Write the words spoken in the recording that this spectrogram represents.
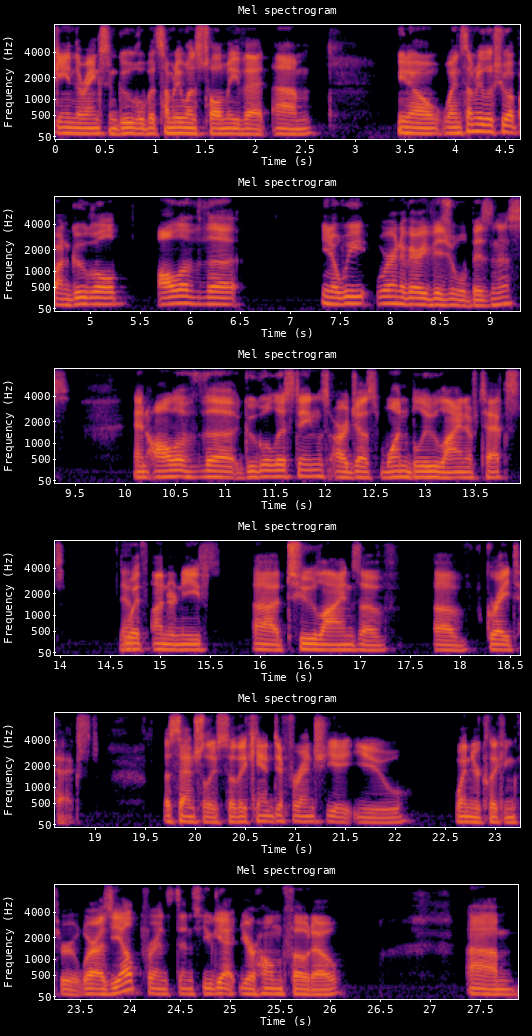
gain the ranks in Google, but somebody once told me that um, you know when somebody looks you up on Google, all of the you know we we're in a very visual business, and all of the Google listings are just one blue line of text yeah. with underneath uh, two lines of of gray text, essentially, so they can't differentiate you when you're clicking through. Whereas Yelp, for instance, you get your home photo um,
